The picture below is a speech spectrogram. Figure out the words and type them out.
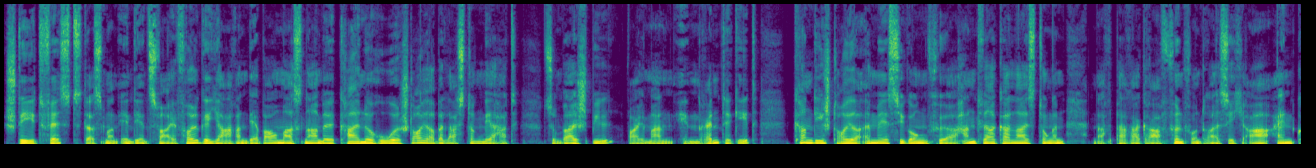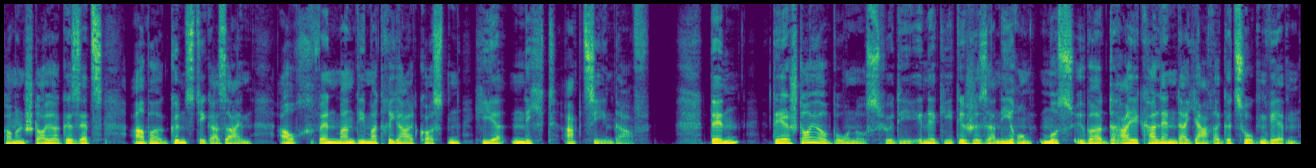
Steht fest, dass man in den zwei Folgejahren der Baumaßnahme keine hohe Steuerbelastung mehr hat, zum Beispiel weil man in Rente geht, kann die Steuerermäßigung für Handwerkerleistungen nach 35a Einkommensteuergesetz aber günstiger sein, auch wenn man die Materialkosten hier nicht abziehen darf. Denn der Steuerbonus für die energetische Sanierung muss über drei Kalenderjahre gezogen werden.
